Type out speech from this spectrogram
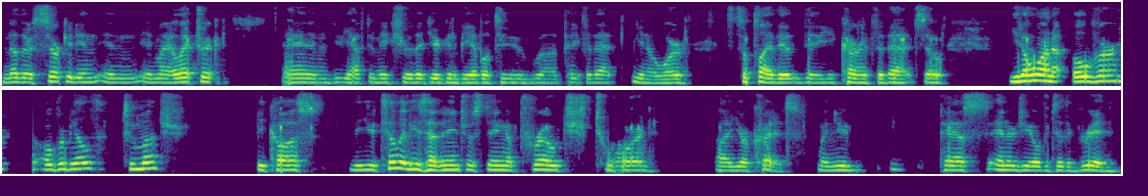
another circuit in in in my electric, and you have to make sure that you're going to be able to uh, pay for that, you know, or supply the the current for that. So you don't want to over overbuild too much because the utilities have an interesting approach toward uh, your credits when you pass energy over to the grid.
